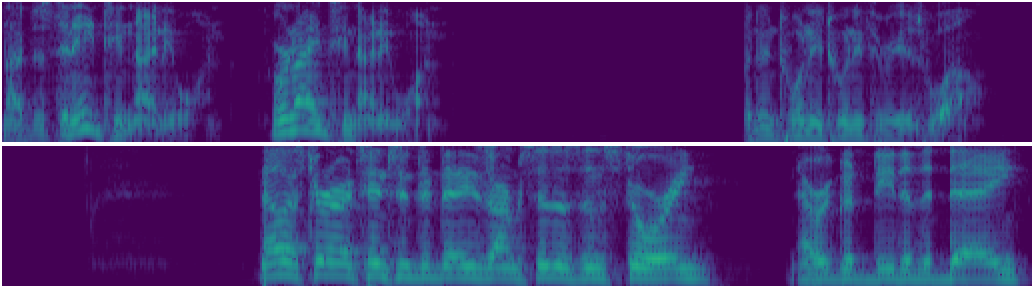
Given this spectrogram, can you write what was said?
not just in 1891 or 1991, but in 2023 as well. Now let's turn our attention to today's armed citizen story, our good deed of the day,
